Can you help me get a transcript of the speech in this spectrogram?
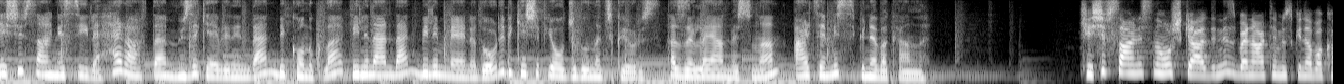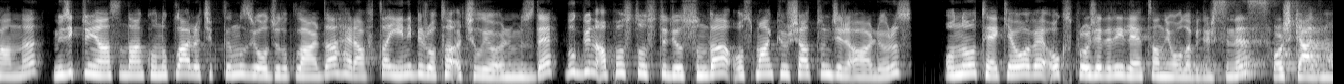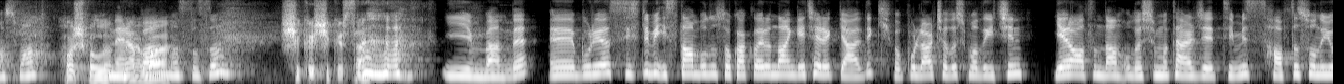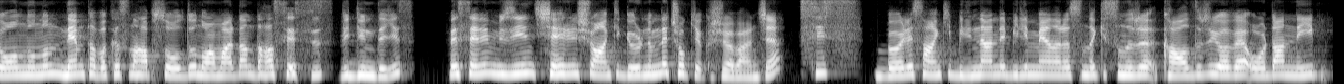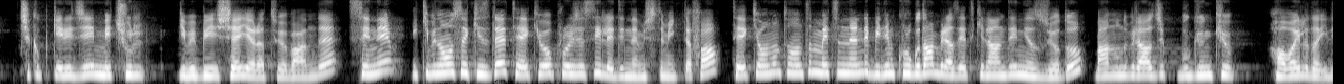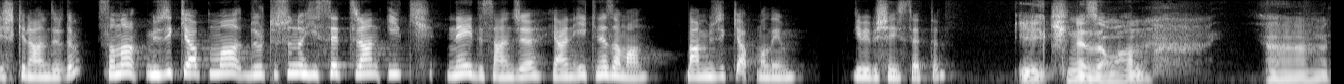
Keşif sahnesiyle her hafta müzik evreninden bir konukla bilinenden bilinmeyene doğru bir keşif yolculuğuna çıkıyoruz. Hazırlayan ve sunan Artemis Günebakanlı. Keşif sahnesine hoş geldiniz. Ben Artemis Günebakanlı. Müzik dünyasından konuklarla çıktığımız yolculuklarda her hafta yeni bir rota açılıyor önümüzde. Bugün Aposto Stüdyosu'nda Osman Kürşat Tuncer'i ağırlıyoruz. Onu TKO ve OX projeleriyle tanıyor olabilirsiniz. Hoş geldin Osman. Hoş bulduk. Merhaba, Merhaba. nasılsın? Şıkır şıkır sen. İyiyim ben de. Ee, buraya sisli bir İstanbul'un sokaklarından geçerek geldik. Vapurlar çalışmadığı için yer altından ulaşımı tercih ettiğimiz hafta sonu yoğunluğunun nem tabakasına hapsolduğu normalden daha sessiz bir gündeyiz. Ve senin müziğin şehrin şu anki görünümüne çok yakışıyor bence. Sis böyle sanki bilinenle bilinmeyen arasındaki sınırı kaldırıyor ve oradan neyi çıkıp geleceği meçhul gibi bir şey yaratıyor bende. Seni 2018'de TKO projesiyle dinlemiştim ilk defa. TKO'nun tanıtım metinlerinde bilim kurgudan biraz etkilendiğin yazıyordu. Ben onu birazcık bugünkü havayla da ilişkilendirdim. Sana müzik yapma dürtüsünü hissettiren ilk neydi sence? Yani ilk ne zaman ben müzik yapmalıyım gibi bir şey hissettin? İlk ne zaman? Ee,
